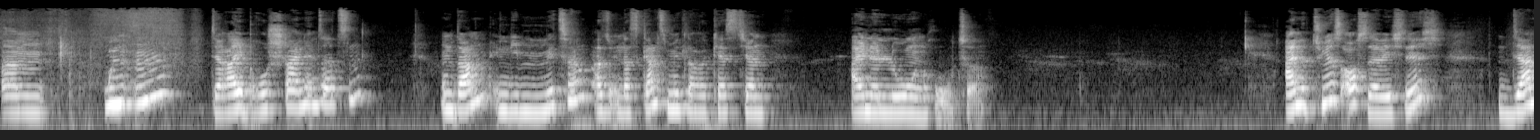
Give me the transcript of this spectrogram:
ähm, unten drei Bruchsteine hinsetzen und dann in die Mitte, also in das ganz mittlere Kästchen, eine Lohnroute. Eine Tür ist auch sehr wichtig. Dann,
